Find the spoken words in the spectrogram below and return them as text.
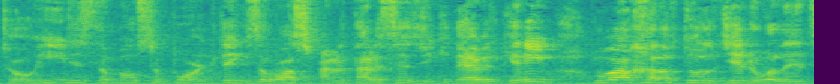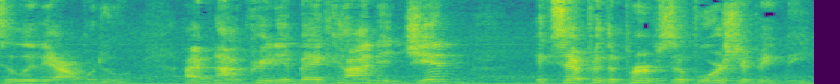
Tawheed is the most important thing. Allah subhanahu wa ta'ala says, You can have it I have not created mankind and jinn except for the purpose of worshiping me.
